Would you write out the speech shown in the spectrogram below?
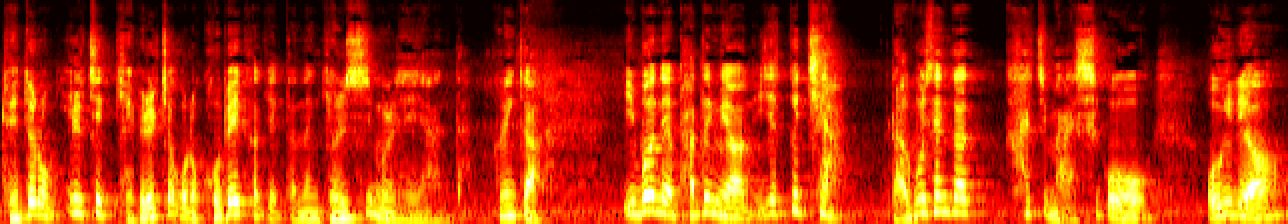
되도록 일찍 개별적으로 고백하겠다는 결심을 해야 한다. 그러니까 이번에 받으면 이제 끝이야 라고 생각 하지 마시고 오히려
